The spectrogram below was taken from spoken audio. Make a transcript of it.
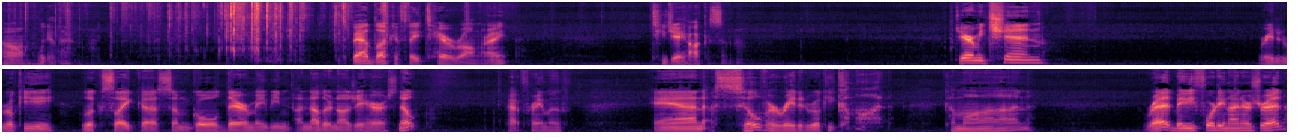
Oh, look at that It's bad luck if they tear wrong, right? TJ Hockenson. Jeremy Chinn. Rated rookie. Looks like uh, some gold there. Maybe another Najee Harris. Nope. Pat Freiermuth. And a silver rated rookie. Come on. Come on. Red, maybe 49ers red.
